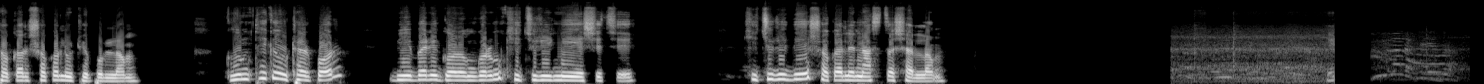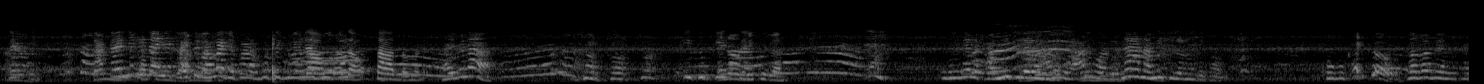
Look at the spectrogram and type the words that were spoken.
সকাল সকাল উঠে পড়লাম। ঘুম থেকে ওঠার পর বিয়েবাড়ি গরম গরম খিচুড়ি নিয়ে এসেছে। খিচুড়ি দিয়ে সকালে নাস্তা সারলাম। খাইবে না? সর সর সর কিছু কিছু আমি খিলানো না না আমি খিলানো দেখাও খুকু খাইছো? খাবার আমি খাই।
